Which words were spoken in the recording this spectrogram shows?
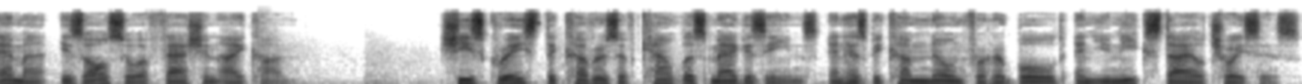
Emma is also a fashion icon. She's graced the covers of countless magazines and has become known for her bold and unique style choices.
